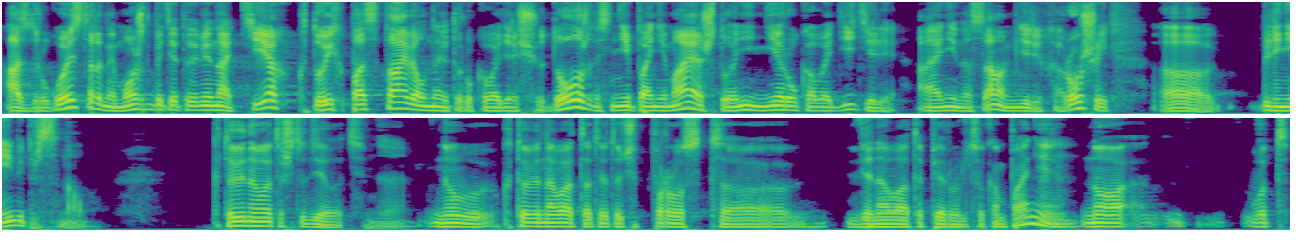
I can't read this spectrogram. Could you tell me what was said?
А с другой стороны, может быть, это вина тех, кто их поставил на эту руководящую должность, не понимая, что они не руководители, а они на самом деле хороший э, линейный персонал. Кто виноват и что делать? Да. Ну, кто виноват, ответ очень прост. А, Виновато первое лицо компании. Мгм. Но вот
